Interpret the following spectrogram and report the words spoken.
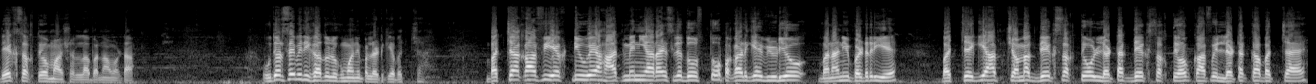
देख सकते हो माशाल्लाह बनावट आप। उधर से भी दिखा दो लुकमानी पलट के बच्चा। बच्चा काफ़ी एक्टिव है, हाथ में नहीं आ रहा है, इसलिए दोस्तों पकड़ के वीडियो बनानी पड़ रही है। बच्चे की आप चमक देख सकते हो, लटक देख सकते हो, काफ़ी लटक का बच्चा है।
